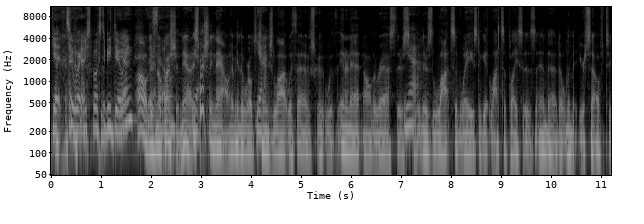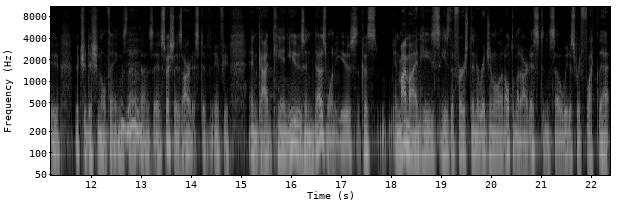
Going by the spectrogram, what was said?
get to what you're supposed to be doing. Oh, there's no So, question. Yeah, especially now. I mean, the world's Yeah. changed a lot with uh, with internet and all the rest. There's Yeah. there's lots of ways to get lots of places, and uh, don't limit yourself to the traditional things Mm-hmm. that, uh, especially as artist, if, if you and God can use and does want to use, because in my mind, he's he's the first and original and ultimate artist, and so we just reflect that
